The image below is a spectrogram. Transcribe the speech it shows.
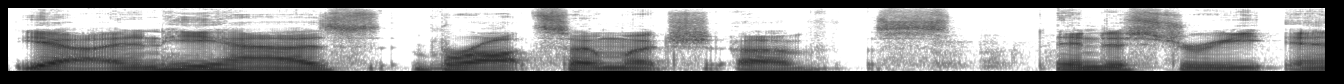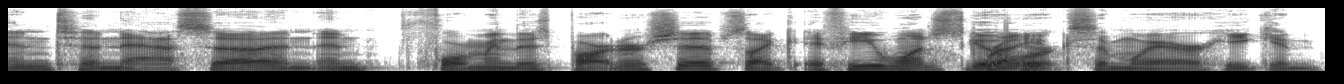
Yeah, and he has brought so much of industry into NASA and, and forming those partnerships. Like if he wants to go right. work somewhere, he can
